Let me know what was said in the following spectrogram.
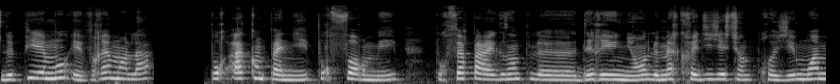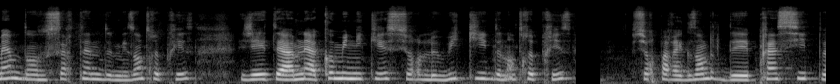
Le PMO est vraiment là pour accompagner, pour former, pour faire par exemple euh, des réunions, le mercredi gestion de projet. Moi-même, dans certaines de mes entreprises, j'ai été amenée à communiquer sur le wiki de l'entreprise, sur par exemple des principes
